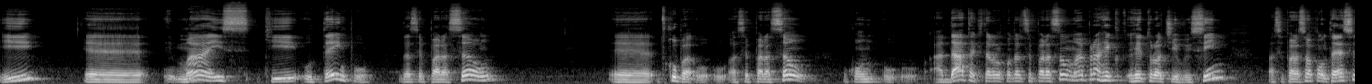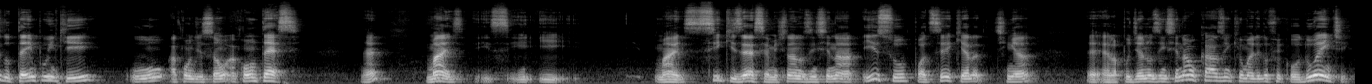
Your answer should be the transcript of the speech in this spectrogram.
e é, mais que o tempo da separação, é, desculpa, a separação a data que está no contrato de separação não é para retroativo, e sim a separação acontece do tempo em que o, a condição acontece, né? Mas, e, e, mas se quisesse a Mishnah nos ensinar isso, pode ser que ela tinha, é, ela podia nos ensinar o caso em que o marido ficou doente.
